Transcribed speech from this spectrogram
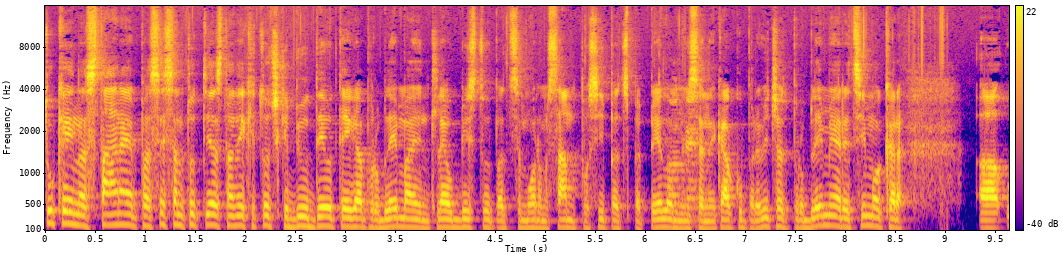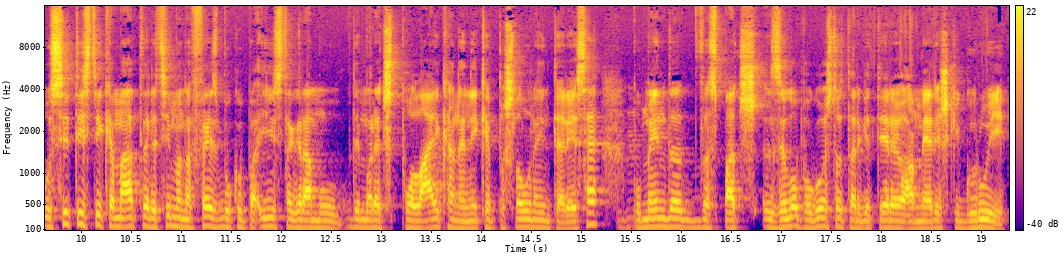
tukaj nastane, pa se sem tudi jaz na neki točki bil del tega problema in tle v bistvu pač se moram sam posipati s pepelom okay. in se nekako upravičiti. Problem je, recimo, ker uh, vsi tisti, ki imate recimo na Facebooku in Instagramu, da moramo reči polajkane neke poslovne interese, mm -hmm. pomeni, da vas pač zelo pogosto targetirajo ameriški guruji.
